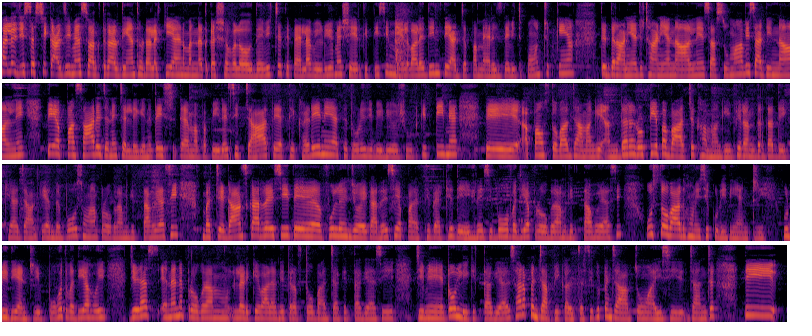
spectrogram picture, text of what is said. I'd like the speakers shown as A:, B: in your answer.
A: Hello ਜੀ, ਸਤਿ ਸ਼੍ਰੀ ਅਕਾਲ ਜੀ, ਮੈਂ ਸਵਾਗਤ ਕਰਦੀ ਹਾਂ ਤੁਹਾਡਾ Lucky and Mannat Kashyap vlog ਦੇ ਵਿੱਚ ਤੇ ਪਹਿਲਾ ਵੀਡੀਓ ਮੈਂ ਸ਼ੇਅਰ ਕੀਤੀ ਸੀ ਮੇਲ ਵਾਲੇ ਦਿਨ ਤੇ ਅੱਜ ਆਪਾਂ ਮੈਰਿਜ ਦੇ ਵਿੱਚ ਪਹੁੰਚ ਚੁੱਕੇ ਹਾਂ ਤੇ ਦਰਾਣੀਆਂ ਜਠਾਣੀਆਂ ਨਾਲ ਨੇ, ਸਾਸੂ ਮਾਂ ਵੀ ਸਾਡੀ ਨਾਲ ਨੇ ਤੇ ਆਪਾਂ ਸਾਰੇ ਜਣੇ ਚੱਲੇ ਗਏ ਨੇ ਤੇ ਇਸ ਟਾਈਮ ਆਪਾਂ ਪੀ ਰਹੇ ਸੀ ਚਾਹ ਤੇ ਇੱਥੇ ਖੜੇ ਨੇ, ਇੱਥੇ ਥੋੜੀ ਜਿਹੀ ਵੀਡੀਓ ਸ਼ੂਟ ਕੀਤੀ ਮੈਂ ਤੇ ਆਪਾਂ ਉਸ ਤੋਂ ਬਾਅਦ ਜਾਵਾਂਗੇ ਅੰਦਰ, ਰੋਟੀ ਆਪਾਂ ਬਾਅਦ ਚ ਖਾਵਾਂਗੇ, ਫਿਰ ਅੰਦਰ ਦਾ ਦੇਖਿਆ ਜਾ ਕੇ ਅੰਦਰ ਬਹੁਤ ਸੋਹਣਾ ਪ੍ਰੋਗਰਾਮ ਕੀਤਾ ਹੋਇਆ ਸੀ, ਬੱਚੇ ਡਾਂਸ ਕਰ ਰਹੇ ਸੀ ਤੇ ਫੁੱਲ ਇੰਜੋਏ ਕਰ ਰਹੇ ਸੀ ਆਪਾਂ ਇੱਥੇ ਬੈਠੇ ਦੇਖ ਰਹੇ ਸੀ, ਬਹੁਤ ਵਧੀਆ ਪ੍ਰੋਗਰਾਮ ਕੀਤਾ ਹੋਇਆ ਸੀ। ਉਸ ਤੋਂ ਬਾਅਦ ਹੋਣੀ ਸੀ ਕੁੜੀ ਦੀ ਐਂਟਰੀ ਕੁੜੀ ਦੀ ਐਂਟਰੀ ਬਹੁਤ ਵਧੀਆ ਹੋਈ, ਜਿਹੜਾ ਇਹਨਾਂ ਨੇ ਪ੍ਰੋਗਰਾਮ ਲੜਕੇ ਵਾਲਿਆਂ ਦੀ ਤਰਫ ਤੋਂ ਬਾਜਾ ਕੀਤਾ ਗਿਆ ਸੀ, ਜਿਵੇਂ ਢੋਲੀ ਕੀਤਾ ਗਿਆ, ਸਾਰਾ ਪੰਜਾਬੀ ਕਲਚਰ ਸੀ, ਕਿ ਪੰਜਾਬ ਚੋਂ ਆਈ ਸੀ ਜੰਜ ਤੇ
